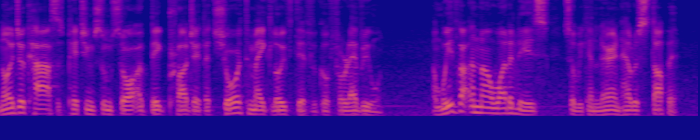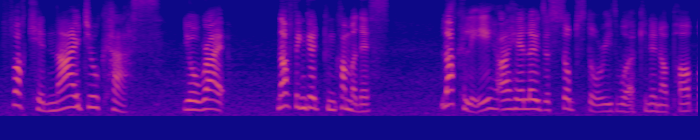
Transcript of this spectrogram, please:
Nigel Cass is pitching some sort of big project that's sure to make life difficult for everyone. And we've got to know what it is so we can learn how to stop it. Fucking Nigel Cass. You're right. Nothing good can come of this. Luckily, I hear loads of sob stories working in our pub.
